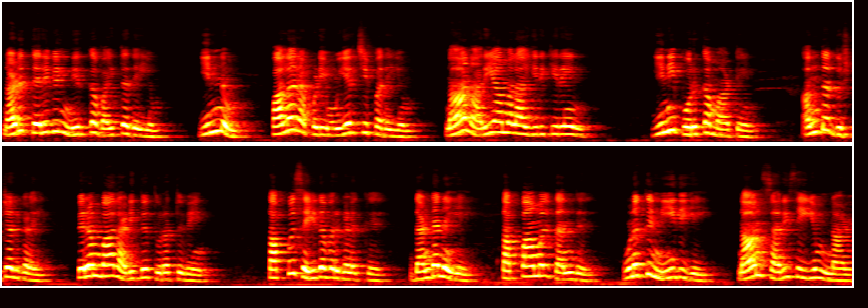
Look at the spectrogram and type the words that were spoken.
நடுத்தெருவில் நிற்க வைத்ததையும் இன்னும் பலர் அப்படி முயற்சிப்பதையும் நான் அறியாமலாயிருக்கிறேன். இனி பொறுக்க மாட்டேன். அந்த துஷ்டர்களை பிறம்பால் அடித்து துரத்துவேன். தப்பு செய்தவர்களுக்கு தண்டனையை தப்பாமல் தந்து உனக்கு நீதியை நான் சரி செய்யும் நாள்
